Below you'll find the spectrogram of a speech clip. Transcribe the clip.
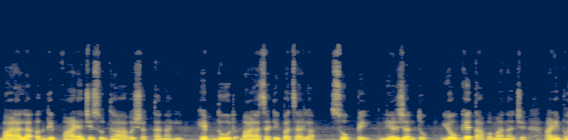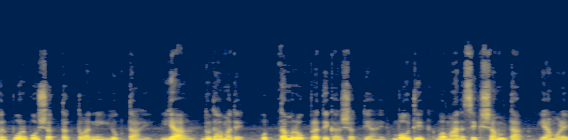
बाळाला अगदी पाण्याची सुद्धा आवश्यकता नाही. हे दूध बाळासाठी पचायला सोपे निर्जंतुक योग्य तापमानाचे आणि भरपूर पोषक तत्वांनी युक्त आहे. या दुधामध्ये उत्तम रोगप्रतिकारशक्ती शक्ती आहे. बौद्धिक व मानसिक क्षमता यामुळे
